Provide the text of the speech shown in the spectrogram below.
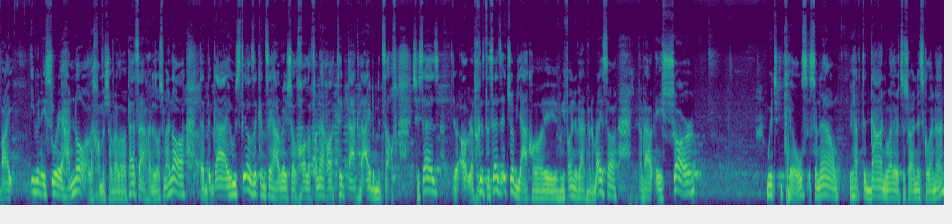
by?" Even Isurei Hano, like Chomesh Shavar Pesach, that is also Hano, that the guy who steals it can say Hareshal Chola take back the item itself. So he says, uh, Rav Chisda says, it's Rav Yaakov. We find Rav Yaakov in a Brisa about a shar which kills. So now we have to don whether it's a shar niskal or not.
